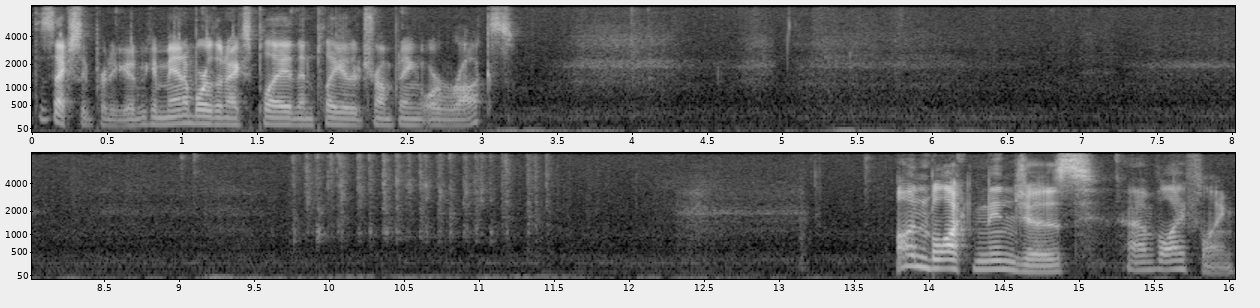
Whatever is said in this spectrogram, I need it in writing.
This is actually pretty good. We can Manowar the next play, then play either trumpeting or Rhox. Unblocked ninjas have lifelink.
